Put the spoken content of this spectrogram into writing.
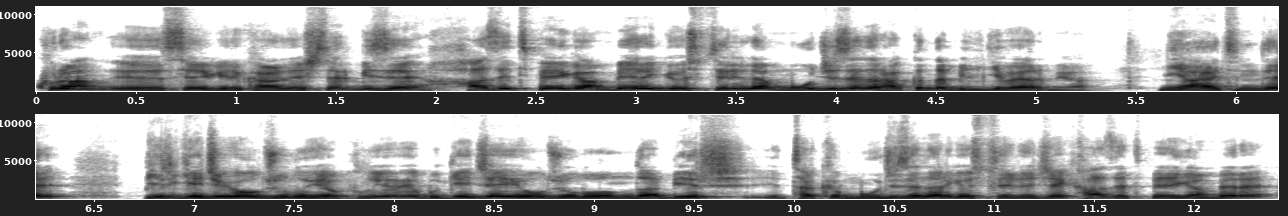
Kur'an e, sevgili kardeşler bize Hazreti Peygamber'e gösterilen mucizeler hakkında bilgi vermiyor. Nihayetinde bir gece yolculuğu yapılıyor ve bu gece yolculuğunda bir takım mucizeler gösterilecek Hazreti Peygamber'e.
